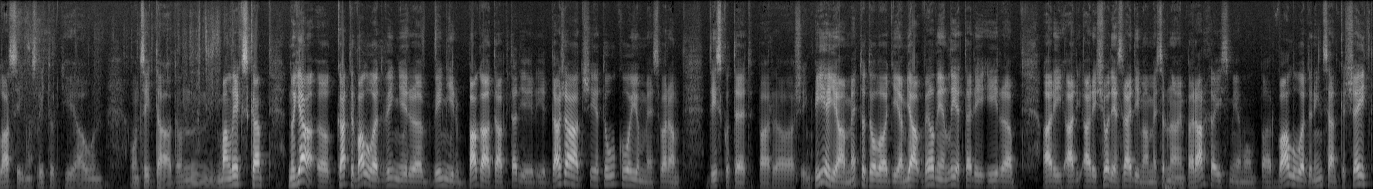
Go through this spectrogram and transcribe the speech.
lasījumos liturģijā un, un citādi. Un man liekas, ka nu jā, uh, katra valoda viņi ir, viņi ir bagātāki, tad ja ir, ir dažādi šie tulkojumi, mēs varam diskutēt par šīm pieejām, metodoloģijām. Jā, vēl viena lieta arī ir, arī, arī, arī šodienas raidījumā mēs runājam par arhaismiem un par valodu, un interesanti, ka šeit,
